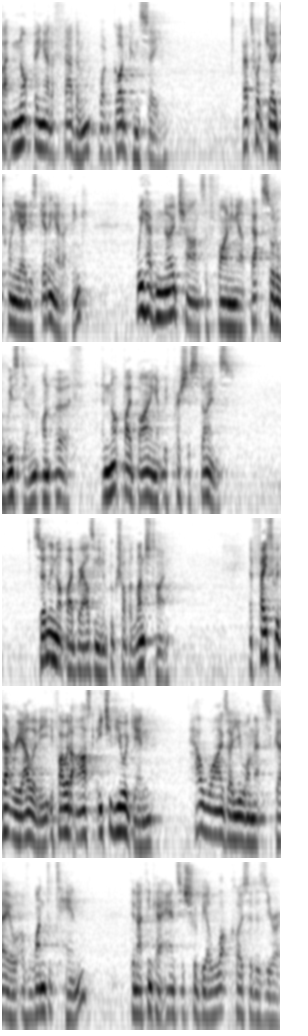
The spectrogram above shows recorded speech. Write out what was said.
but not being able to fathom what God can see. That's what Job 28 is getting at, I think. We have no chance of finding out that sort of wisdom on earth, and not by buying it with precious stones. Certainly not by browsing in a bookshop at lunchtime. And faced with that reality, if I were to ask each of you again, how wise are you on that scale of 1 to 10, then I think our answer should be a lot closer to zero.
